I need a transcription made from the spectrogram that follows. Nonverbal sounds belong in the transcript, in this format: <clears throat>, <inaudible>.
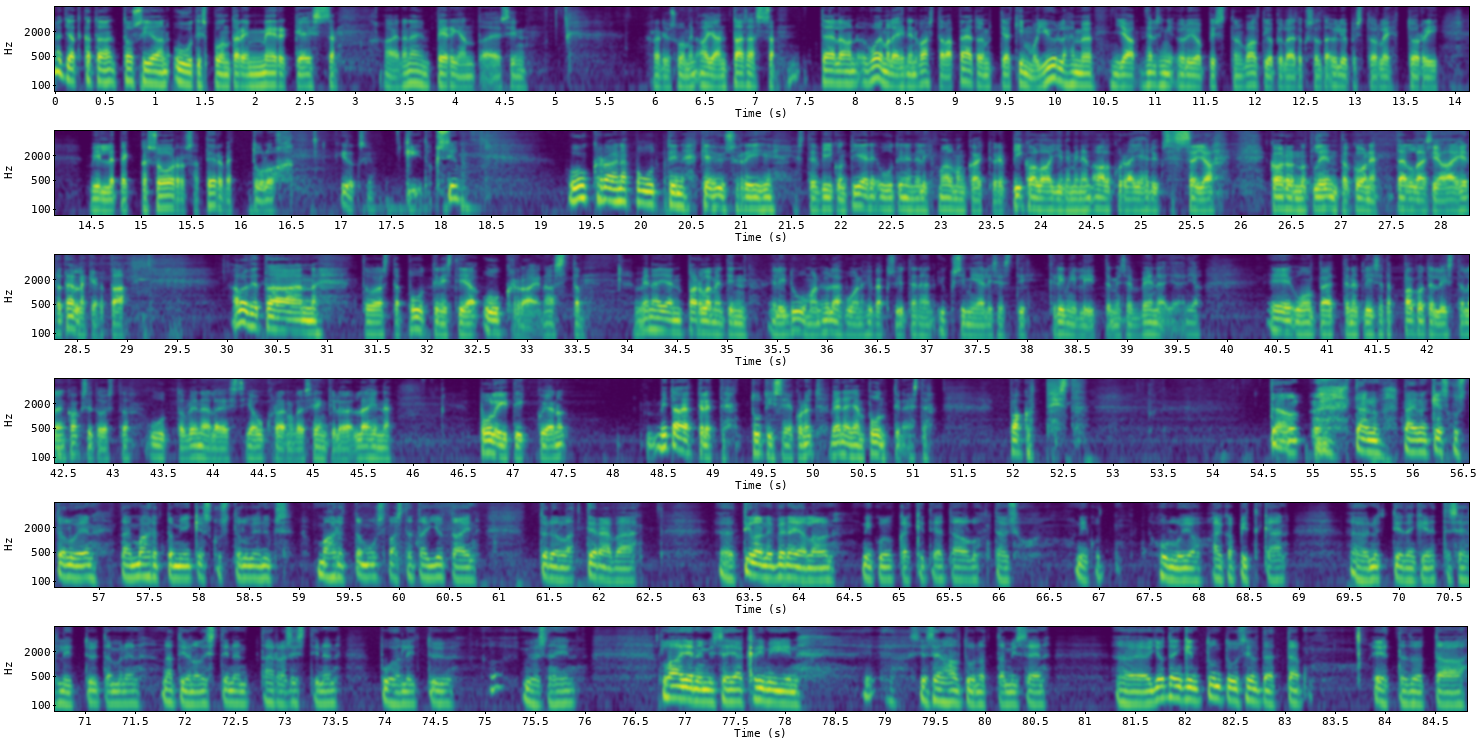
Nyt jatketaan tosiaan uutispuntarin merkeissä aina näin perjantaisin Radio Suomen ajan tasassa. Täällä on Voimalehden vastaava päätoimittaja Kimmo Jylhämö ja Helsingin yliopiston valtiopilaitokselta yliopistolehtori Ville-Pekka Sorsa. Tervetuloa. Kiitoksia. Kiitoksia. Ukraina, Putin, kehysriihi ja sitten viikon tiedeuutinen eli maailmankaikkeuden pikalaajeneminen alkuräjähdyksessä ja kadonnut lentokone. Tällaisia aiheita tällä kertaa. Aloitetaan tuosta Putinista ja Ukrainasta. Venäjän parlamentin eli Duuman ylähuone hyväksyi tänään yksimielisesti Krimin liittämisen Venäjään ja EU on päättänyt lisätä pakotelistalleen 12 uutta venäläis- ja ukrainalaishenkilöä, lähinnä poliitikkoja. No, mitä ajattelette, tutiseeko nyt Venäjän puntti näistä pakotteista? Tämä on tämän päivän keskustelujen tai mahdottomien keskustelujen yksi mahdottomuus vastata jotain todella terävää. Tilanne Venäjällä on, niin kuin kaikki tietää, ollut täys niin kuin hullu jo aika pitkään. Nyt tietenkin, että se liittyy tämmöinen nationalistinen tai rasistinen puhe liittyy myös näihin laajenemiseen ja krimiin ja sen haltuunottamiseen. Jotenkin tuntuu siltä, että, että, tota,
